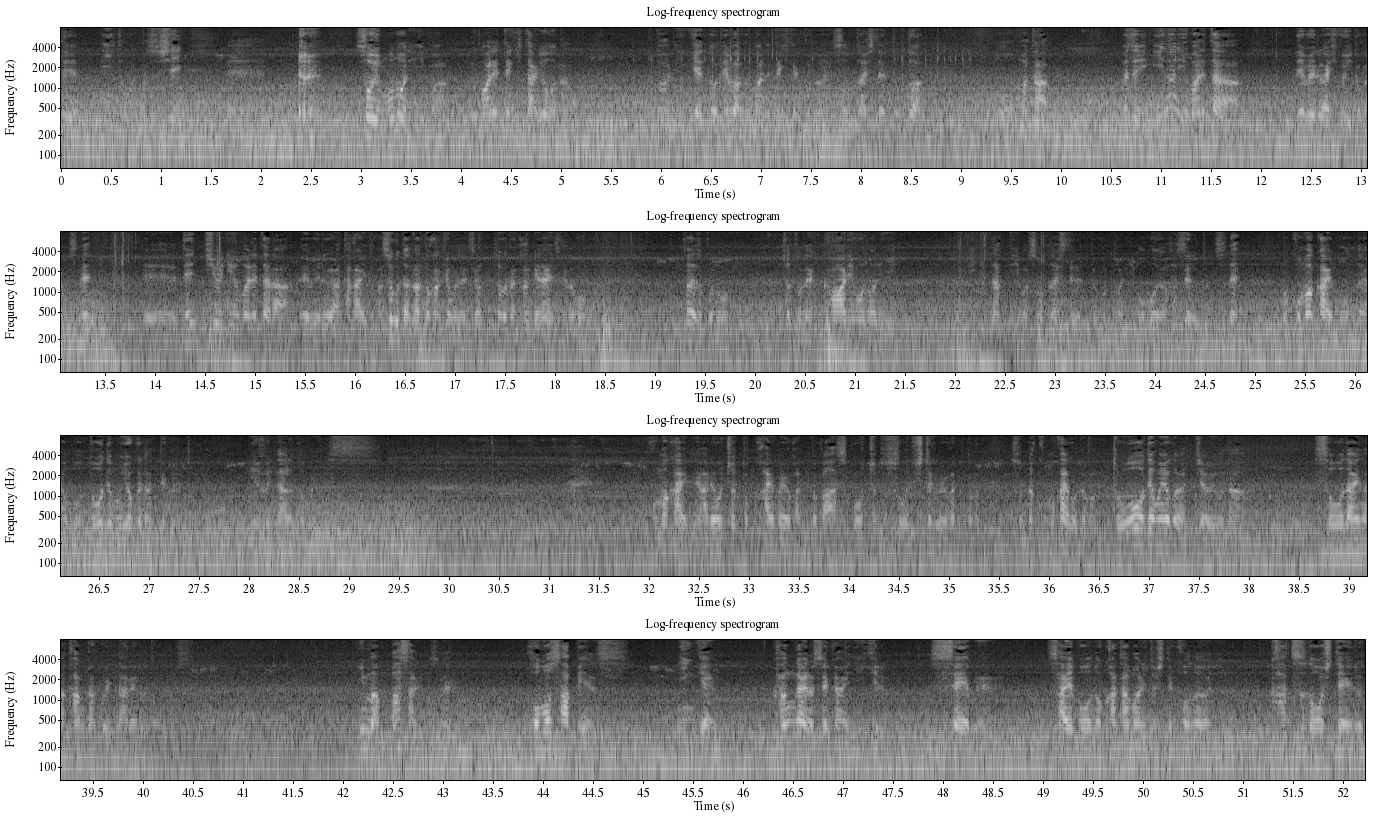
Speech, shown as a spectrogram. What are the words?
でいいと思いますし、えー、そういうものに今生まれてきたような、まあ、人間とでは生まれてきてこのように存在してるってことはまた別に犬に生まれたらレベルが低いとかですね、えー、電柱に生まれたらレベルが高いとかそういうことは何の関係もないですよ。そういうことは関係ないんですけどもとりあえずこのちょっとね変わり者になって今存在してるってことに思いを馳せるとですねもう細かい問題はもうどうでもよくなってくるというふうになると思います。細かいねあれをちょっと買えばよかったとかあそこをちょっと掃除しとけばよかったとかそんな細かいことがどうでもよくなっちゃうような壮大な感覚になれると思います。今まさにですねホモ・サピエンス人間考えの世界に生きる生命細胞の塊としてこのように活動している。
